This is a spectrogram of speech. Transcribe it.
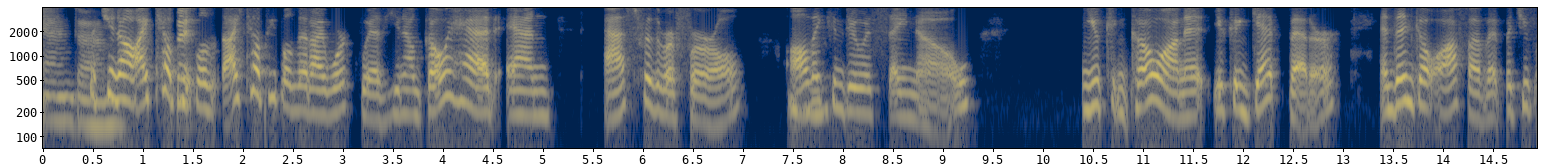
And, um, but you know, I tell but, people, I tell people that I work with, you know, go ahead and ask for the referral. All mm-hmm. they can do is say no you can go on it, you can get better and then go off of it, but you've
